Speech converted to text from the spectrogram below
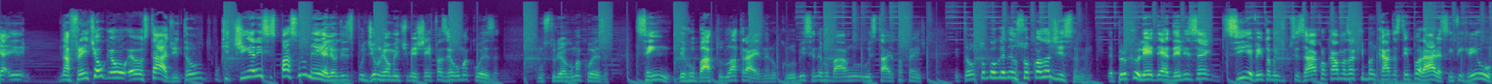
e- e na frente é o, é o- é o estádio. Então, o que tinha era esse espaço no meio, ali onde eles podiam realmente mexer e fazer alguma coisa. Construir alguma coisa. Sem derrubar tudo lá atrás, né? No clube e sem derrubar no, o estádio pra frente. Então o Tobogã dançou por causa disso, né? É, pelo que eu olhei, a ideia deles é, se eventualmente precisar, colocar umas arquibancadas temporárias. Enfim, que nem o,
